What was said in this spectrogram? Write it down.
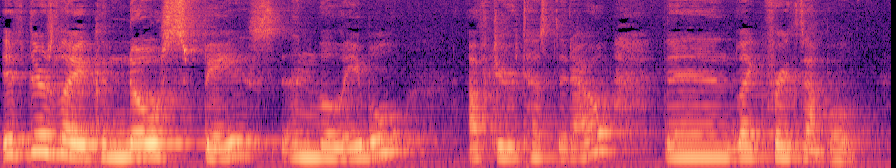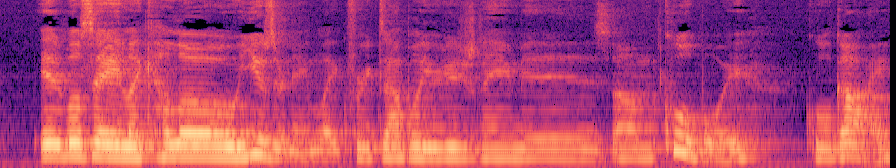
if there's like no space in the label after you test it out, then like for example, it will say like hello username. Like for example, your username is um, cool boy, cool guy,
